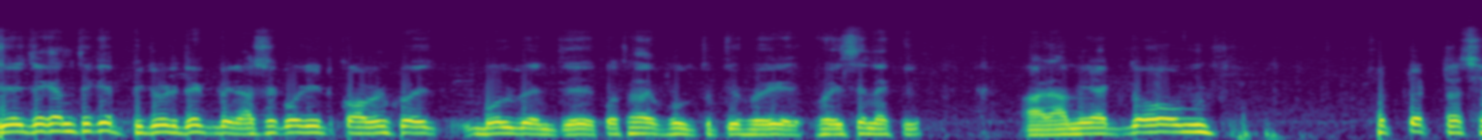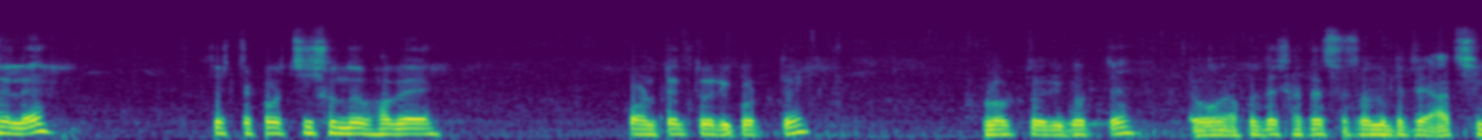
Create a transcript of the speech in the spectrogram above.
যে যেখান থেকে ভিডিওটি দেখবেন, আশা করি কমেন্ট করে বলবেন যে কোথায় ভুল ত্রুটি হয়ে হয়েছে নাকি। আর আমি একদম ছোট্ট একটা ছেলে, চেষ্টা করছি সুন্দরভাবে কন্টেন্ট তৈরি করতে ব্লগ তৈরি করতে এবং আপনাদের সাথে সোশ্যাল মিডিয়াতে আছি।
